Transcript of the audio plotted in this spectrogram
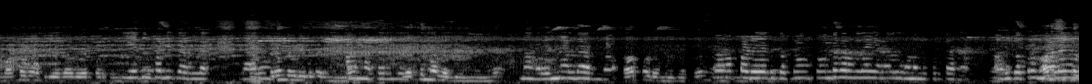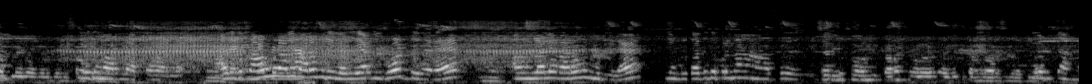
மண்டபம் அப்படி ஏதாவது எதுவும் பண்ணி தரல. யாரும் திறந்த வெளியில் தான் இருந்தீங்க எத்தனை நாள் அப்படி இருந்தீங்க? நாங்கள் ரெண்டு நாள் தான் இருந்தோம். சாப்பாடு உங்களுக்கு அப்போ சாப்பாடு அதுக்கப்புறம் சொந்தக்காரங்க தான் யாராவது கொண்டு வந்து கொடுத்தாங்க. அதுக்கப்புறம் மழை எதுவும் வரல அப்போ வரல. அதுக்கப்புறம் அவங்களால வர முடியல இல்லையா? ரோட்டு வேற. அவங்களால வரவும் முடியல. எங்களுக்கு அதுக்கப்புறம் தான் அப்போ சரி இப்போ வந்து கணக்கு எவ்வளவு எடுத்துட்டாங்க அரசு தரப்புல? எடுத்தாங்க.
